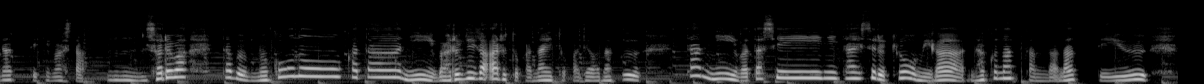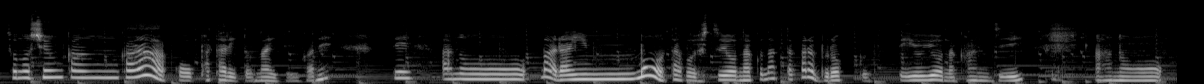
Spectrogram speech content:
なってきました、うん、それは多分向こうの方に悪気があるとかないとかではなく単に私に対する興味がなくなったんだなっていうその瞬間からこうパタリとないというかね。であのー、まあ LINE も多分必要なくなったからブロックっていうような感じ。あのー、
